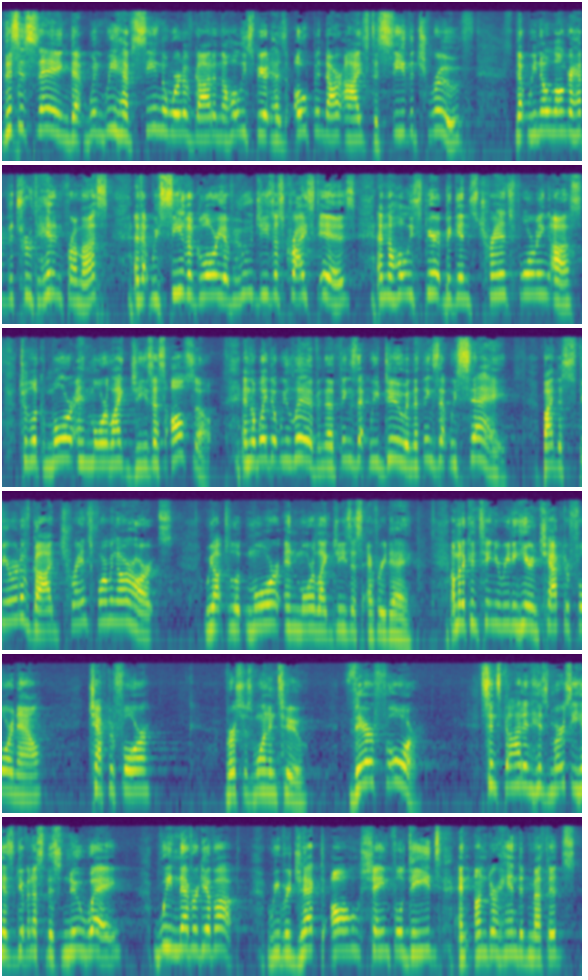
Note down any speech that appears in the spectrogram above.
This is saying that when we have seen the Word of God and the Holy Spirit has opened our eyes to see the truth, that we no longer have the truth hidden from us, and that we see the glory of who Jesus Christ is, and the Holy Spirit begins transforming us to look more and more like Jesus also. And the way that we live, and the things that we do, and the things that we say, by the Spirit of God transforming our hearts, we ought to look more and more like Jesus every day. I'm going to continue reading here in chapter 4 now. Chapter 4, verses 1 and 2. Therefore, since God in His mercy has given us this new way, we never give up. We reject all shameful deeds and underhanded methods.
